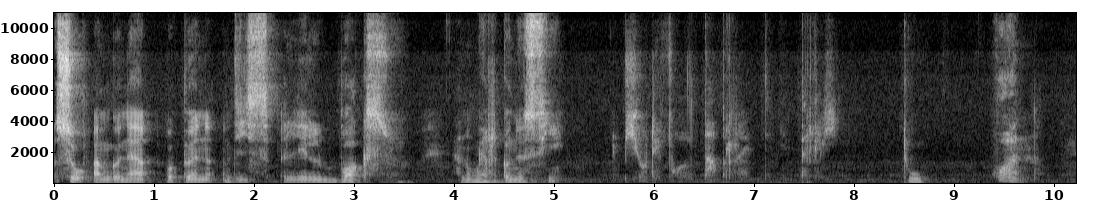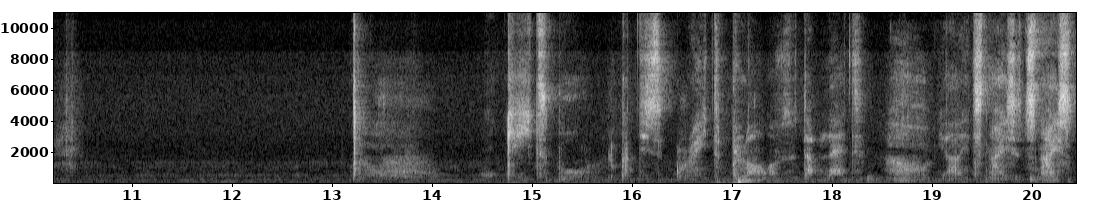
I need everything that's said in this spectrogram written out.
So, I'm gonna open this little box and we're gonna see the beautiful tablet in 3, 2, 1. Okay, it's beau. Look at this great plan of the tablet. Oh, yeah, it's nice, it's nice.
